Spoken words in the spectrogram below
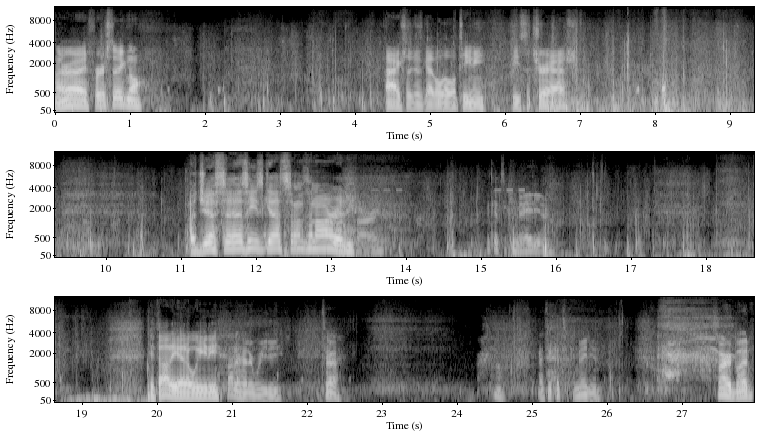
All right, first signal. I actually just got a little teeny piece of trash. But Jeff says he's got something already. Sorry. I think it's a Canadian. He thought he had a wheatie. I thought I had a wheatie. It's a. Oh, I think it's a Canadian. Sorry, bud.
